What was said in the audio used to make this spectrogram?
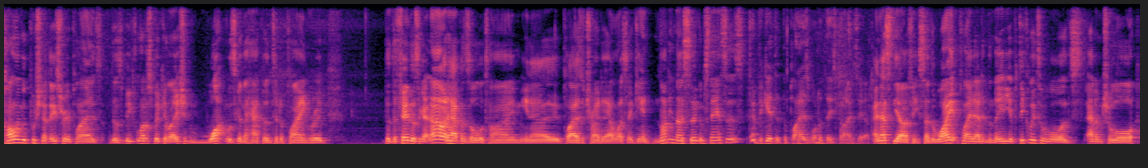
Collingwood pushing out these three players. There was a big lot of speculation what was going to happen to the playing group. The defenders are going, oh, it happens all the time. You know, players are traded out. Less again, not in those circumstances. Don't forget that the players wanted these players out. And that's the other thing. So the way it played out in the media, particularly towards Adam Treloar,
